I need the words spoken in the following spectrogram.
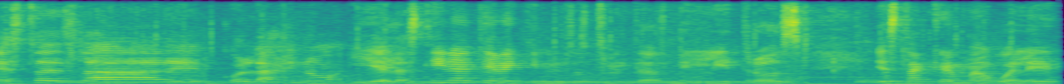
esta es la de colágeno y elastina, tiene 532 mililitros y esta crema huele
